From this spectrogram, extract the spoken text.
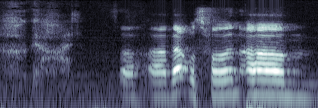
Oh God. So uh, that was fun. Um,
